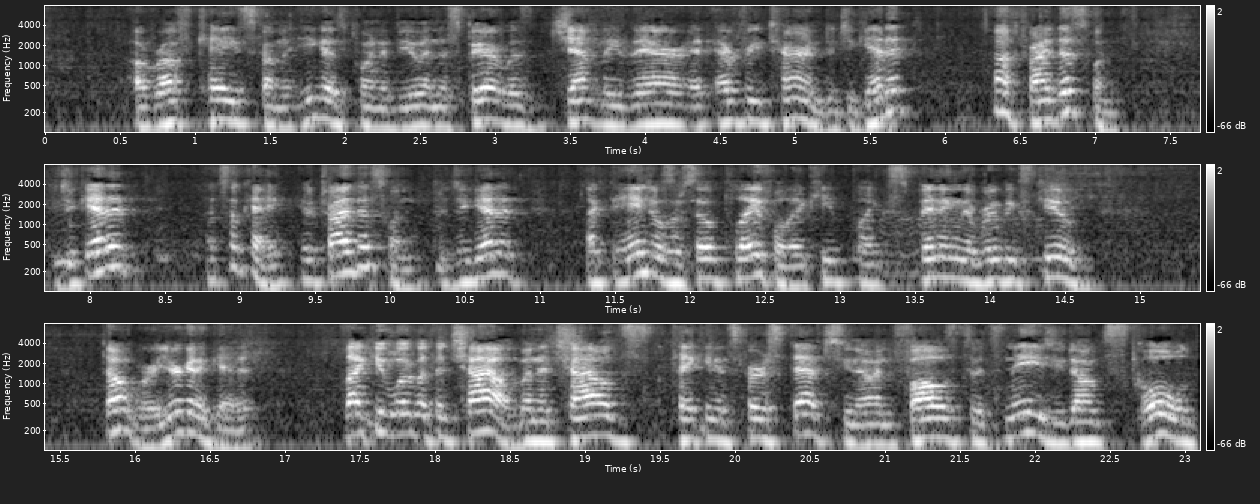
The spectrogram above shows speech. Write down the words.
a rough case from the ego's point of view, and the spirit was gently there at every turn. Did you get it? Oh, try this one. Did you get it? That's okay. Here, try this one. Did you get it? Like the angels are so playful, they keep like spinning the Rubik's cube. Don't worry, you're going to get it. Like you would with a child. When a child's taking its first steps, you know, and falls to its knees, you don't scold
